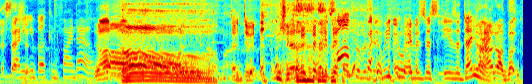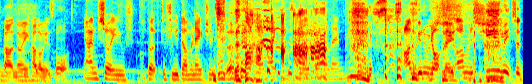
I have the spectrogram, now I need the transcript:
you session. book and find out? Oh. oh. Don't do it. It's half. We thought it was just it was a day How rate. do I book without knowing how long it's for? I'm sure you've booked a few dominatrix. I can tell, darling. I'm gonna assume. I'm gonna assume it's a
